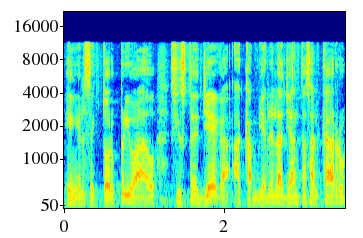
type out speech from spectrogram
en el sector privado, si usted llega a cambiarle las llantas al carro,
